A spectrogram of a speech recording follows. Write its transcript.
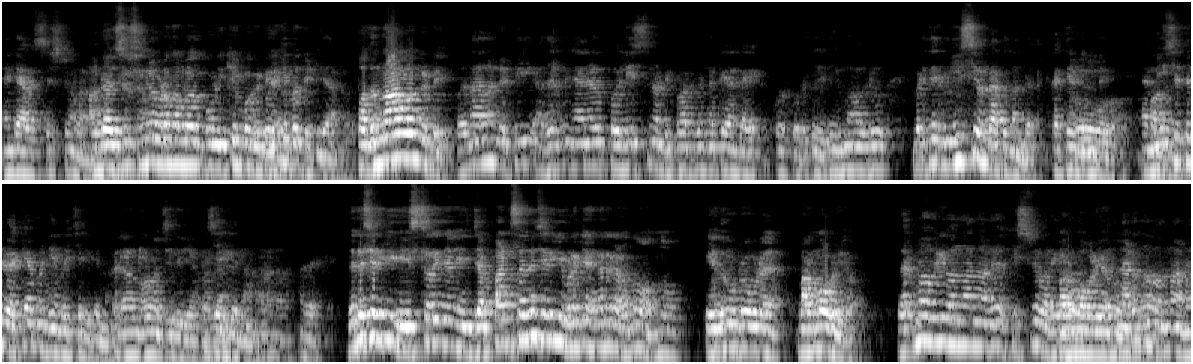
അതിന്റെ അവശിഷ്ടങ്ങളാണ്. അതിന്റെ അവശിഷ്ടങ്ങൾ ഇവിടെ നമ്മൾ കുളിക്കുമ്പോൾ കിട്ടി. കുഴിക്കുമ്പോൾ കിട്ടിയതാണ്. പതിനാലെണ്ണം കിട്ടി. പതിനാലെണ്ണം കിട്ടി. അത് ഞാൻ പോലീസിനോ ഡിപ്പാർട്ട്മെന്റിനൊക്കെ ഞാൻ കൈ കൊടുത്തു ഇത് ഇമ്മ ഒരു ഇവിടുത്തെ ഒരു മ്യൂസിയം ഉണ്ടാക്കുന്നുണ്ട് കത്തിയിട്ടുണ്ട് ആ മ്യൂസിയത്തിൽ വെക്കാൻ വേണ്ടി ഞാൻ വെച്ചിരിക്കുന്നത്. രണ്ടെണ്ണം വെച്ചിരിക്കുകയാണ് വെച്ചിരിക്കുന്നതാണ്. അതെ. ഇതിന്റെ ശരിക്കും ഈസ്റ്റർ ജപ്പാൻ സൈന്യം ശരിക്കും ഇവിടേക്ക് എങ്ങനെ കടന്നു വന്നു? ഏത് കൂട്ടുകൂടെ ബർമ്മ വഴിയോ ബർമ്മ വഴി വന്നാന്നാണ് ഹിസ്റ്ററി ബർമ്മ വഴി പറയുന്നത് വന്നു. നടന്നു വന്നാണ്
